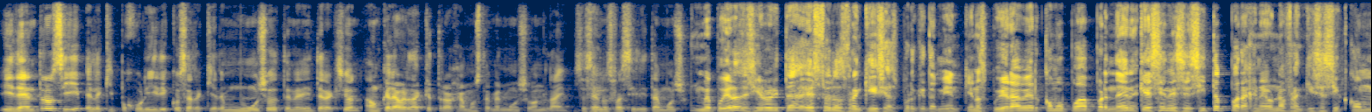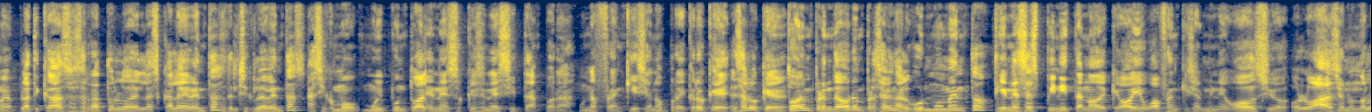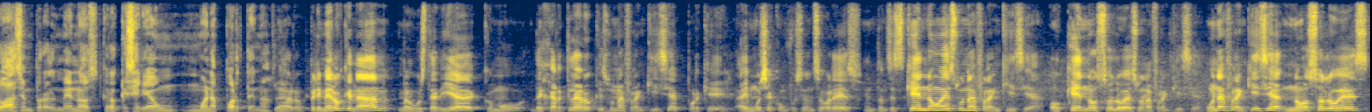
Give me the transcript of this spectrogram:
Y dentro, sí, el equipo jurídico se requiere mucho de tener interacción, aunque la verdad que trabajamos también mucho online. O sea, se nos facilita mucho. ¿Me pudieras decir ahorita esto de las franquicias? Porque también que nos pudiera ver cómo puedo aprender, qué se necesita para generar una franquicia, así como platicabas hace rato lo de la escala de ventas, del ciclo de ventas, así como muy puntual en eso, qué se necesita para una franquicia, ¿no? Porque creo que es algo que todo emprendedor empresario en algún momento tiene esa espinita, ¿no? De que, oye, voy a franquiciar mi negocio, o lo hacen o no lo hacen, pero al menos creo que sería un, un buen aporte, ¿no? Claro. Primero que nada, me gustaría como dejar claro que es una franquicia porque hay mucha confusión sobre eso. Entonces, ¿qué no es una franquicia? ¿O qué no solo es una franquicia? Una franquicia no solo es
